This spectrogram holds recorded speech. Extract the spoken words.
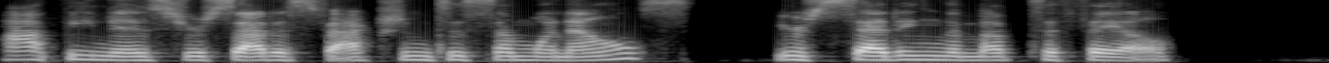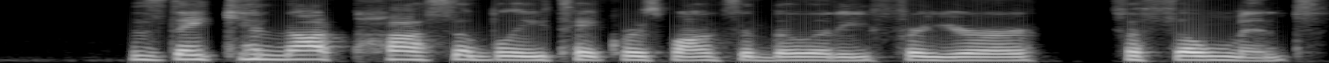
happiness, your satisfaction to someone else, you're setting them up to fail because they cannot possibly take responsibility for your fulfillment,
